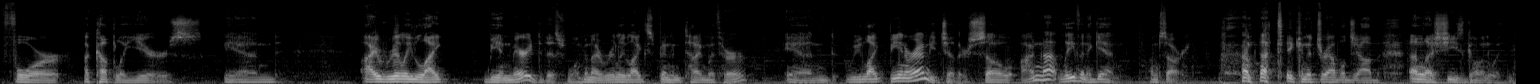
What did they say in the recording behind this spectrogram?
for a couple of years. And I really like being married to this woman. I really like spending time with her, and we like being around each other. So I'm not leaving again. I'm sorry. I'm not taking a travel job unless she's going with me.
